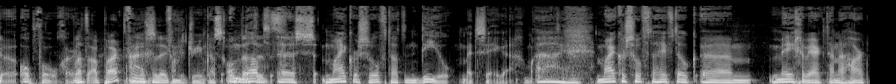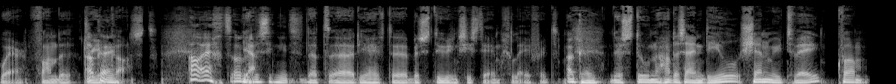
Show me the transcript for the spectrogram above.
uh, opvolger. Wat apart van eigenlijk. Van de Dreamcast. Omdat Omdat, het- uh, Microsoft had een deal met Sega gemaakt. Ah, ja. Microsoft heeft ook um, meegewerkt aan de hardware van de Dreamcast. Oh, echt? Oh, dat Ja. wist ik niet. Dat, die heeft het besturingssysteem geleverd. Oké. Dus toen hadden zij een deal. Shenmue 2 kwam,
